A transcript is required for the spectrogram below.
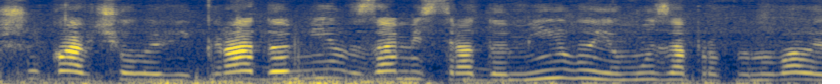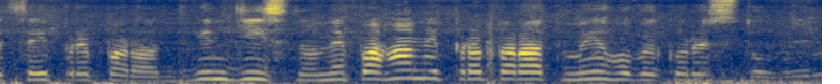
Шукав чоловік радоміл. Замість радомілу йому запропонували цей препарат. Він дійсно непоганий препарат, ми його використовуємо.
